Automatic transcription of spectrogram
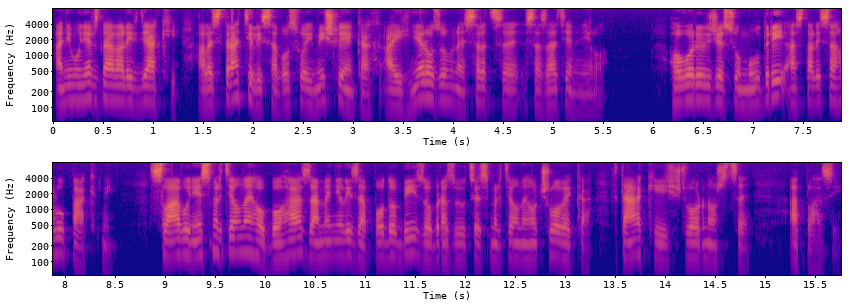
ani mu nevzdávali vďaky, ale stratili sa vo svojich myšlienkach a ich nerozumné srdce sa zatemnilo. Hovorili, že sú múdri a stali sa hlupákmi. Slávu nesmrteľného Boha zamenili za podoby zobrazujúce smrteľného človeka, vtáky, štvornožce a plazy.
